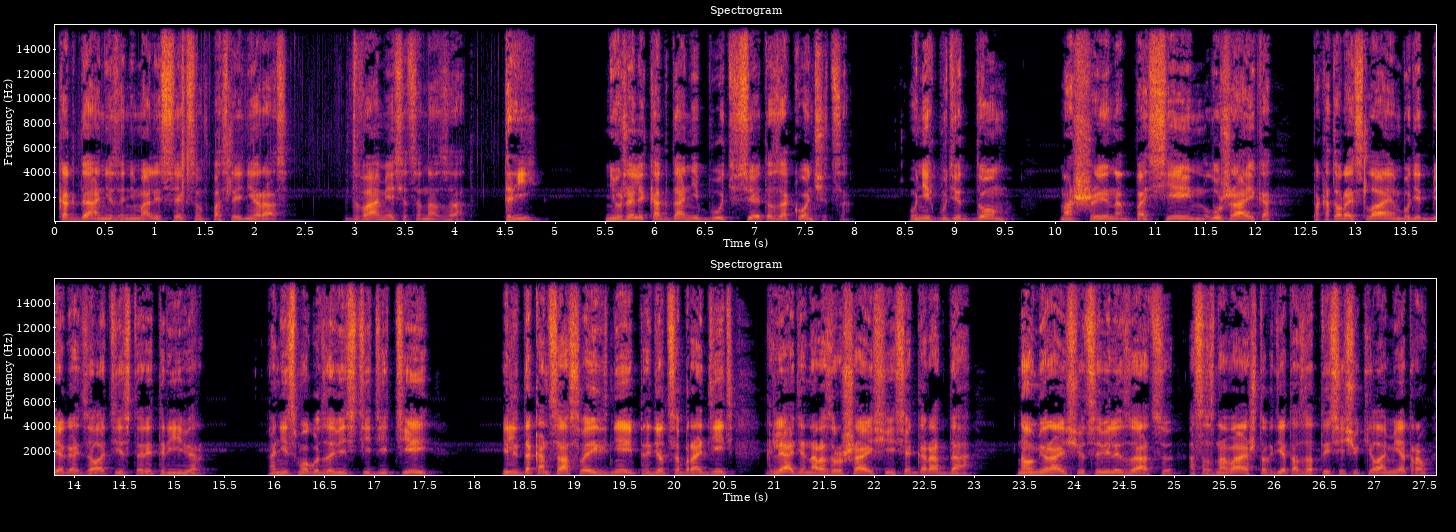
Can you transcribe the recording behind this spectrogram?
Когда они занимались сексом в последний раз? Два месяца назад? Три? Неужели когда-нибудь все это закончится? У них будет дом, машина, бассейн, лужайка, по которой с лаем будет бегать золотистый ретривер. Они смогут завести детей, или до конца своих дней придется бродить, глядя на разрушающиеся города, на умирающую цивилизацию, осознавая, что где-то за тысячу километров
